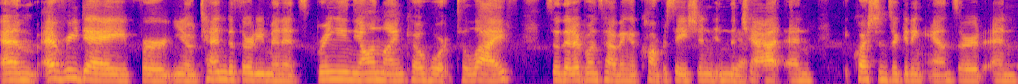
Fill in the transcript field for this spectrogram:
um, every day for you know 10 to 30 minutes, bringing the online cohort to life, so that everyone's having a conversation in the yeah. chat and questions are getting answered. And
